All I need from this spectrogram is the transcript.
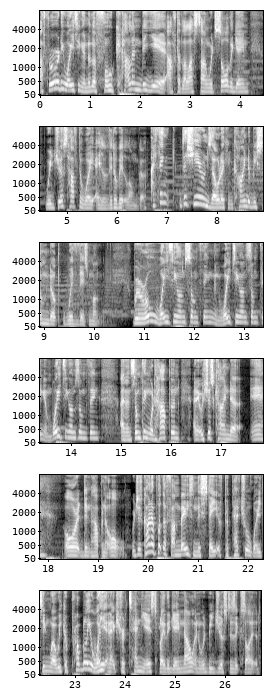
After already waiting another full calendar year after the last time we saw the game, we just have to wait a little bit longer. I think this year in Zelda can kind of be summed up with this month. We were all waiting on something and waiting on something and waiting on something, and then something would happen, and it was just kinda eh, or it didn't happen at all. Which has kind of put the fanbase in this state of perpetual waiting where we could probably wait an extra 10 years to play the game now and would be just as excited.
